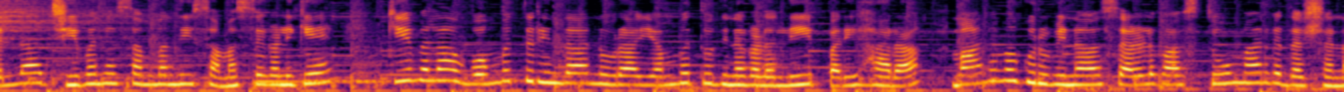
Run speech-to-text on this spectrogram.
ಎಲ್ಲ ಜೀವನ ಸಂಬಂಧಿ ಸಮಸ್ಯೆಗಳಿಗೆ ಕೇವಲ ಒಂಬತ್ತರಿಂದ ನೂರ ಎಂಬತ್ತು ದಿನಗಳಲ್ಲಿ ಪರಿಹಾರ ಮಾನವ ಗುರುವಿನ ಸರಳ ವಾಸ್ತು ಮಾರ್ಗದರ್ಶನ.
